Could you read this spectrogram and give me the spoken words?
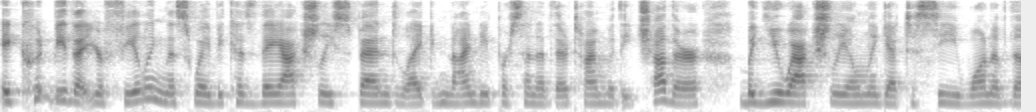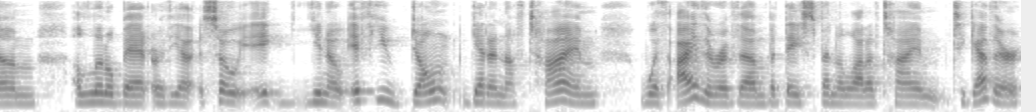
It could be that you're feeling this way because they actually spend like 90% of their time with each other, but you actually only get to see one of them a little bit or the other. So, it, you know, if you don't get enough time with either of them, but they spend a lot of time together,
